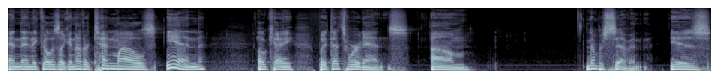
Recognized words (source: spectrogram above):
And then it goes like another 10 miles in. Okay. But that's where it ends. Um, number seven is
